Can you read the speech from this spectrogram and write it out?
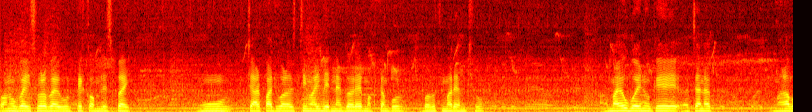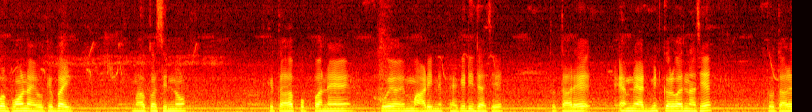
કનુભાઈ ઈશ્વરભાઈ ઉર્ફે કમલેશભાઈ. હું ચાર પાંચ વર્ષથી મારી બેનના ઘરે મક્તમપુર ભરૂચમાં રહેમ છું. આમાં એવું બન્યું કે અચાનક મારા પર ફોન આવ્યો કે ભાઈ, મારા કસીનનો કે તારા પપ્પાને કોઈ એમ મારીને ફેંકી દીધા છે, તો તારે એમને એડમિટ કરવાના છે, તો તારે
